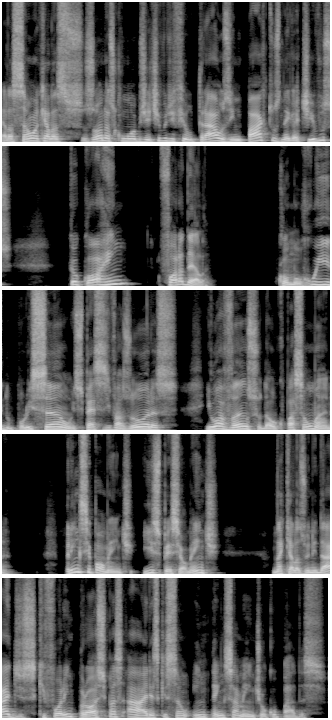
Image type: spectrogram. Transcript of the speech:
elas são aquelas zonas com o objetivo de filtrar os impactos negativos que ocorrem fora dela, como ruído, poluição, espécies invasoras e o avanço da ocupação humana, principalmente e especialmente naquelas unidades que forem próximas a áreas que são intensamente ocupadas.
